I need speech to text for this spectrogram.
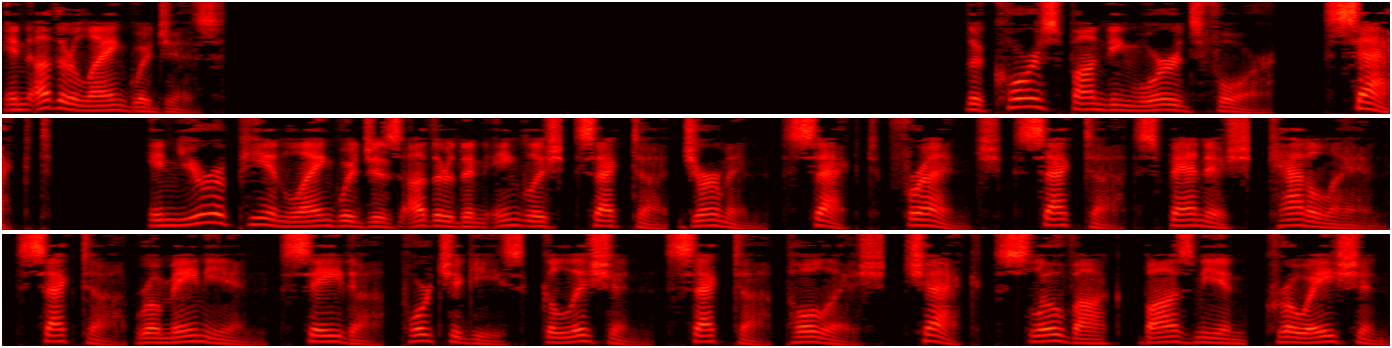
In other languages The corresponding words for «sect» In European languages other than English, secta German, sect French, secta Spanish, Catalan, secta Romanian, seda Portuguese, Galician, secta Polish, Czech, Slovak, Bosnian, Croatian,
